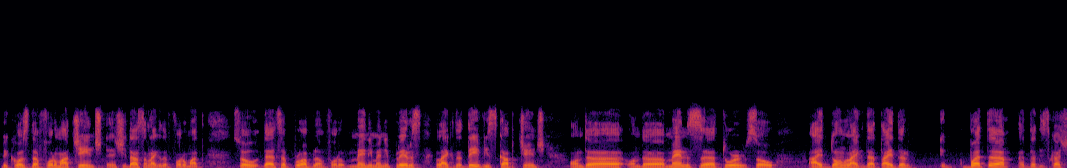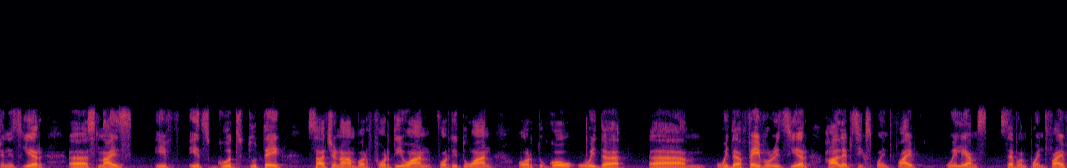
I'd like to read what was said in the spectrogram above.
because the format changed and she doesn't like the format. So that's a problem for many, many players, like the Davis Cup change on the on the men's tour. So I don't like that either. But the discussion is here, uh, if it's good to take such a number 41 40 to 1 or to go with the um, with the favorites here Halep 6.5, Williams 7.5,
